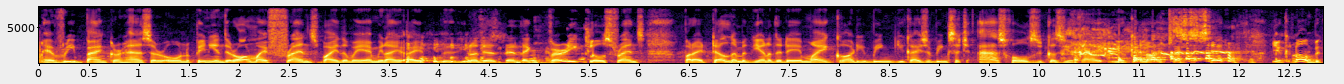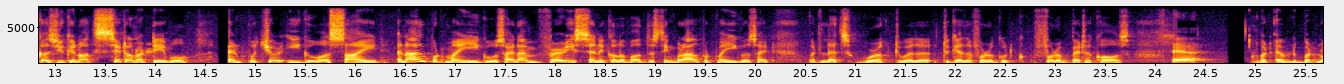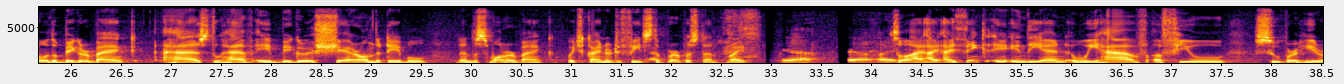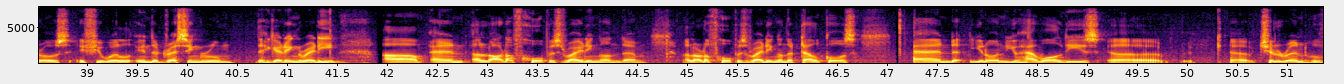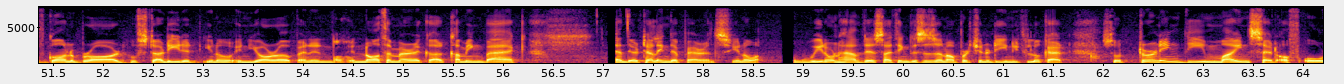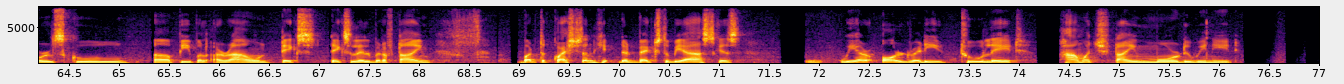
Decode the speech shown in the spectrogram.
every banker has their own opinion. They're all my friends, by the way. I mean, I, I you know, they're, they're, like very close friends. But I tell them at the end of the day, my God, you being, you guys are being such assholes because you guys, you cannot sit, you can, no, because you cannot sit on a table and put your ego aside. And I'll put my ego aside. I'm very cynical about this thing, but I'll put my ego aside. But let's work together, together for a good, for a better cause. Yeah. But but no, the bigger bank has to have a bigger share on the table than the smaller bank, which kind of defeats the purpose then, right? Yeah. Yeah, I so I, I think in the end we have a few superheroes, if you will, in the dressing room. They're getting ready, mm-hmm. um, and a lot of hope is riding on them. A lot of hope is riding on the telcos, and you know you have all these uh, uh, children who've gone abroad, who've studied it, you know, in Europe and in, uh-huh. in North America, are coming back, and they're telling their parents, you know, we don't have this. I think this is an opportunity you need to look at. So turning the mindset of old school uh, people around takes takes a little bit of time. But the question that begs to be asked is, we are already too late. How much time more do we need?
